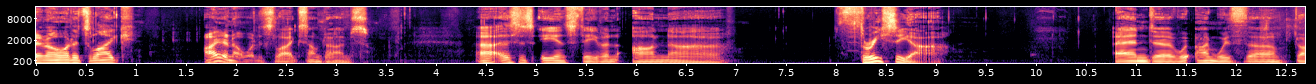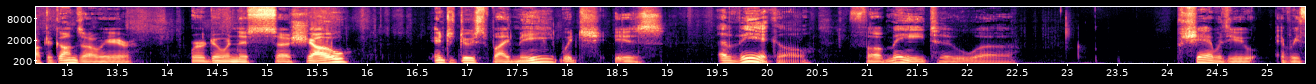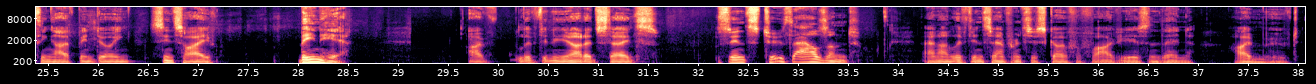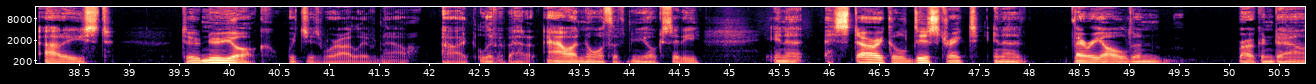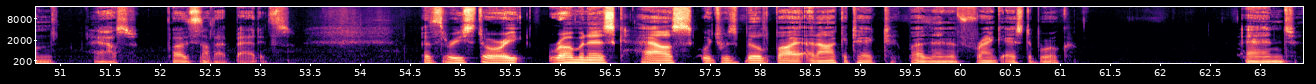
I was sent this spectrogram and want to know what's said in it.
Don't know what it's like? I don't know what it's like sometimes. Uh, this is Ian Stephen on uh, 3CR. And uh, I'm with uh, Dr. Gonzo here. We're doing this uh, show introduced by me, which is a vehicle for me to uh, share with you everything I've been doing since I've been here. I've lived in the United States since 2000, and I lived in San Francisco for five years, and then I moved out east to New York, which is where I live now. I live about an hour north of New York City in a historical district in a very old and broken down house. Well, it's not that bad. It's a three story Romanesque house which was built by an architect by the name of Frank Estabrook. And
